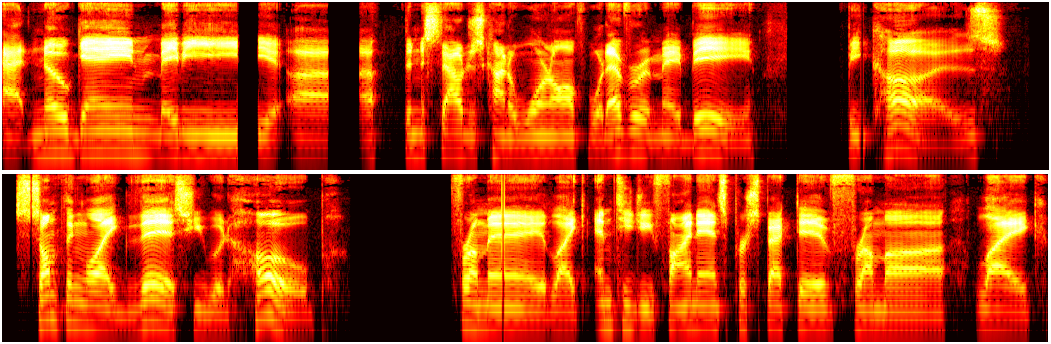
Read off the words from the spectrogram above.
at no gain? Maybe uh the nostalgia's kind of worn off whatever it may be because something like this you would hope from a like MTG finance perspective from a like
